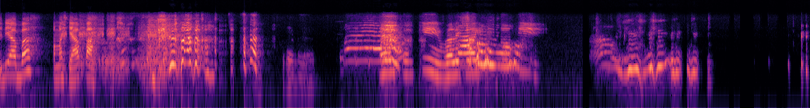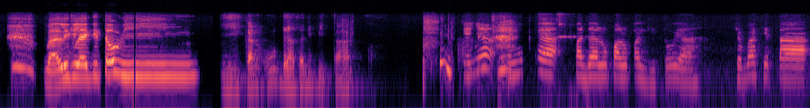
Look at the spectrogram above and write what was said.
Jadi abah sama siapa? Oh. Hei Tommy, balik lagi Tommy. Balik lagi Tommy. Ih, kan udah tadi pitak. Kayaknya kayaknya kayak pada lupa-lupa gitu ya. Coba kita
